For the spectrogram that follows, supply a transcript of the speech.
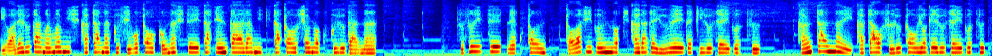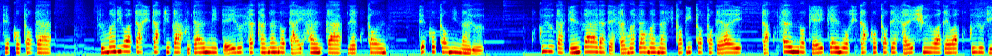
言われるがままに仕方なく仕事をこなしていたテンガーラに来た当初のククルだな。続いて、ネクトンとは自分の力で遊泳できる生物。簡単な言い方をすると泳げる生物ってことだ。つまり私たちが普段見ている魚の大半がネクトンってことになる。ククルがテンガーラで様々な人々と出会い、たくさんの経験をしたことで最終話ではククル自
